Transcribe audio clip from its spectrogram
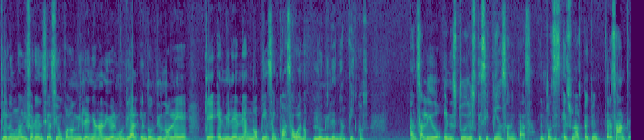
tienen una diferenciación con los millennials a nivel mundial, en donde uno lee que el millennial no piensa en casa. Bueno, los millennianticos han salido en estudios que sí piensan en casa. Entonces es un aspecto interesante.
